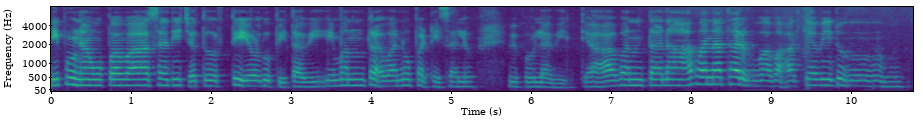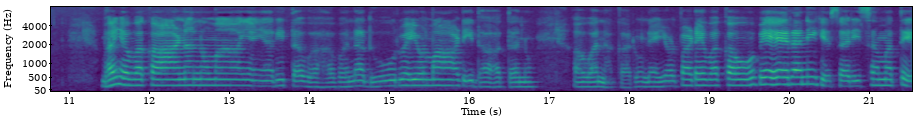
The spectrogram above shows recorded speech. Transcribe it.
ನಿಪುಣ ಉಪವಾಸದಿ ಚತುರ್ಥಿಯೊಳುಪಿತವಿ ಮಂತ್ರವನ್ನು ಪಠಿಸಲು ವಿಪುಲ ವಿದ್ಯಾವಂತನಾವನ ತರುವ ವಾಕ್ಯವಿದು. ಭಯವ ಕಾಣನು ಮಾಯರಿತವ ಅವನ ದೂರ್ವೆಯೊಳ್ ಮಾಡಿದಾತನು ಅವನ ಕರುಣೆಯೊಳ್ ಪಡೆವ ಕೌಬೇರನಿಗೆ ಸರಿಸಮತೆ.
